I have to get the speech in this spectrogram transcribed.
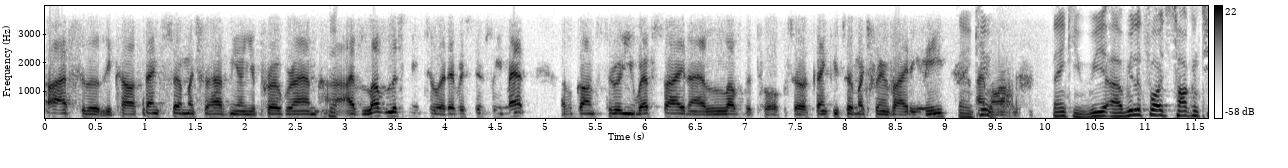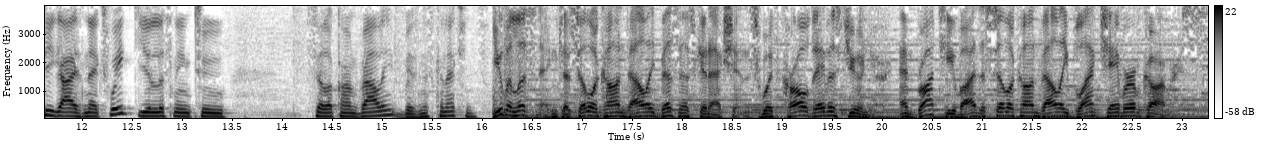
Oh, absolutely, Carl. Thanks so much for having me on your program. Uh, I've loved listening to it ever since we met. I've gone through your website and I love the talk. So thank you so much for inviting me. Thank you. Thank you. We uh, we look forward to talking to you guys next week. You're listening to Silicon Valley Business Connections. You've been listening to Silicon Valley Business Connections with Carl Davis Jr. and brought to you by the Silicon Valley Black Chamber of Commerce.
